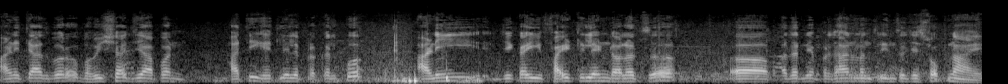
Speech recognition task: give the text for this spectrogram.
आणि त्याचबरोबर भविष्यात जे आपण हाती घेतलेले प्रकल्प आणि जे काही फाईव्ह ट्रिलियन डॉलरचं आदरणीय प्रधानमंत्रींचं जे स्वप्न आहे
